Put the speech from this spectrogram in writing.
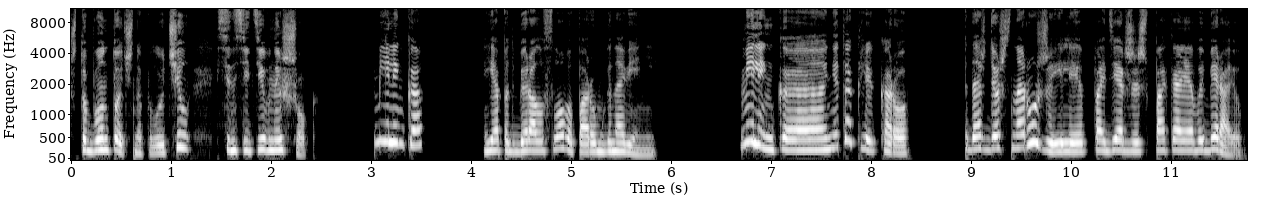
чтобы он точно получил сенситивный шок. «Миленько!» Я подбирала слово пару мгновений. «Миленько, не так ли, Каро? Подождешь снаружи или подержишь, пока я выбираю?»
